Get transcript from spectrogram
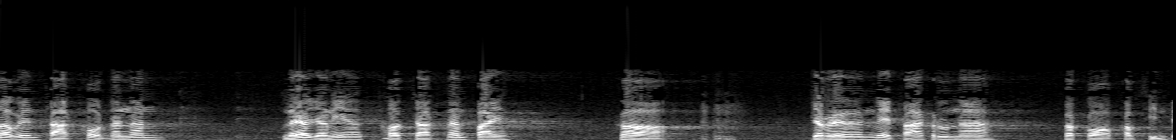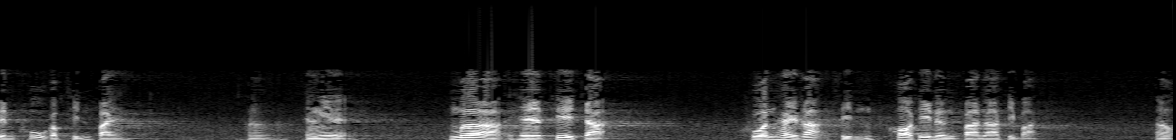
ละเว้นจากโทษนั้นนั้นแล้วอย่างนี้ถอดจากนั้นไป ก็เจริญเมตตากรุณาประกอบกับศีลเป็นคู่กับศีลไปอย่างนี้เลย เมื่อเหตุที่จะควรให้ละศีลข้อที่หนึ่งปานาติบัติอา้าว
